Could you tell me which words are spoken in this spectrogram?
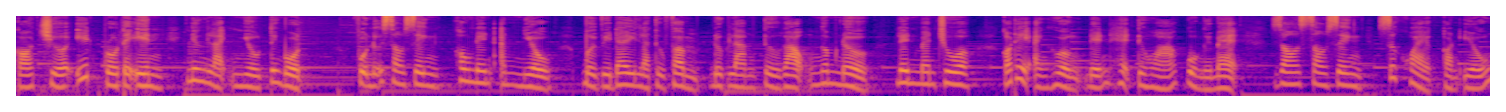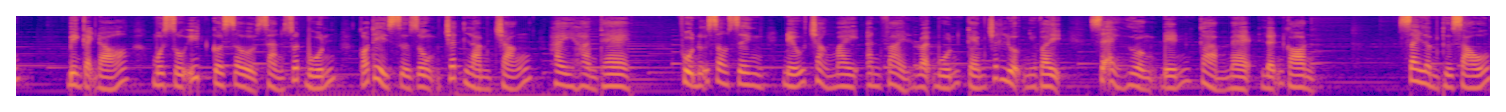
có chứa ít protein nhưng lại nhiều tinh bột. Phụ nữ sau sinh không nên ăn nhiều bởi vì đây là thực phẩm được làm từ gạo ngâm nở lên men chua, có thể ảnh hưởng đến hệ tiêu hóa của người mẹ do sau sinh sức khỏe còn yếu. Bên cạnh đó, một số ít cơ sở sản xuất bún có thể sử dụng chất làm trắng hay hàn the Phụ nữ sau sinh nếu chẳng may ăn phải loại bún kém chất lượng như vậy sẽ ảnh hưởng đến cả mẹ lẫn con. Sai lầm thứ 6,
